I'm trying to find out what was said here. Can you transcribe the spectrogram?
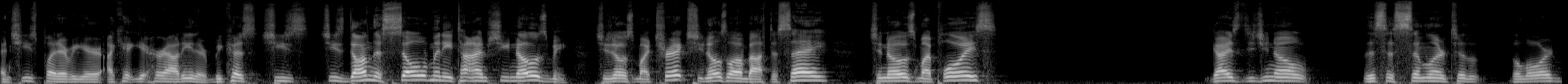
and she's played every year. I can't get her out either because she's she's done this so many times. She knows me. She knows my tricks. She knows what I'm about to say. She knows my ploys. Guys, did you know this is similar to the Lord,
